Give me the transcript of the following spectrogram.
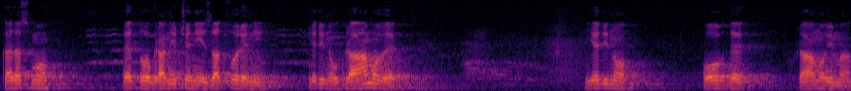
Kada smo, eto, ograničeni i zatvoreni jedino u hramove, jedino ovde u hramovima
